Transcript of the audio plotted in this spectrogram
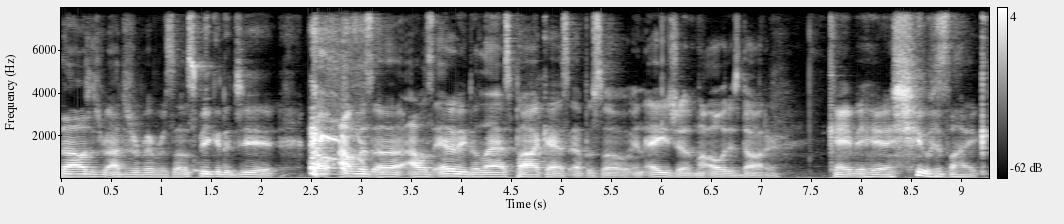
No, I was just I just remember. So speaking of Jid, I, I was uh I was editing the last podcast episode, in Asia, of my oldest daughter, came in here and she was like,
